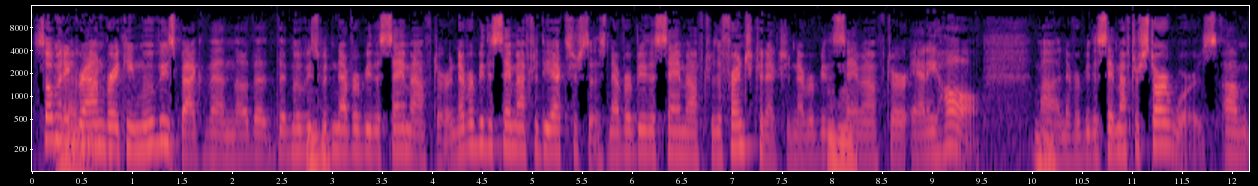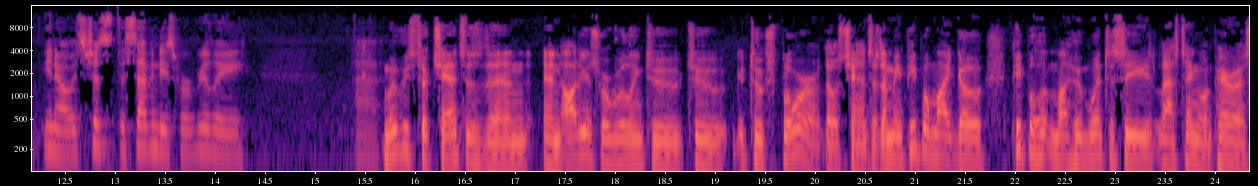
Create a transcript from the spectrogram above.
So many And- groundbreaking movies back then, though, that, that movies would never be the same after. Never be the same after The Exorcist. Never be the same after The French Connection. Never be the same after Annie Hall. Uh, never be the same after Star Wars. Um, you know, it's just the 70s were really. Movies took chances then, and audience were willing to to to explore those chances. I mean, people might go. People who, might, who went to see Last Tango in Paris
